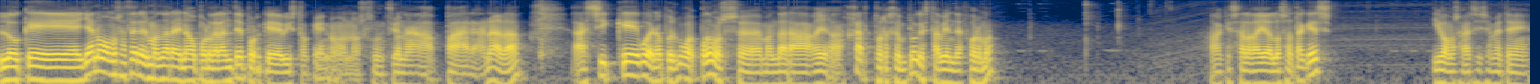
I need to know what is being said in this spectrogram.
Lo que ya no vamos a hacer es mandar a Henao por delante porque he visto que no nos funciona para nada. Así que bueno, pues podemos eh, mandar a Hart, por ejemplo, que está bien de forma. A que salga ya los ataques. Y vamos a ver si se mete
